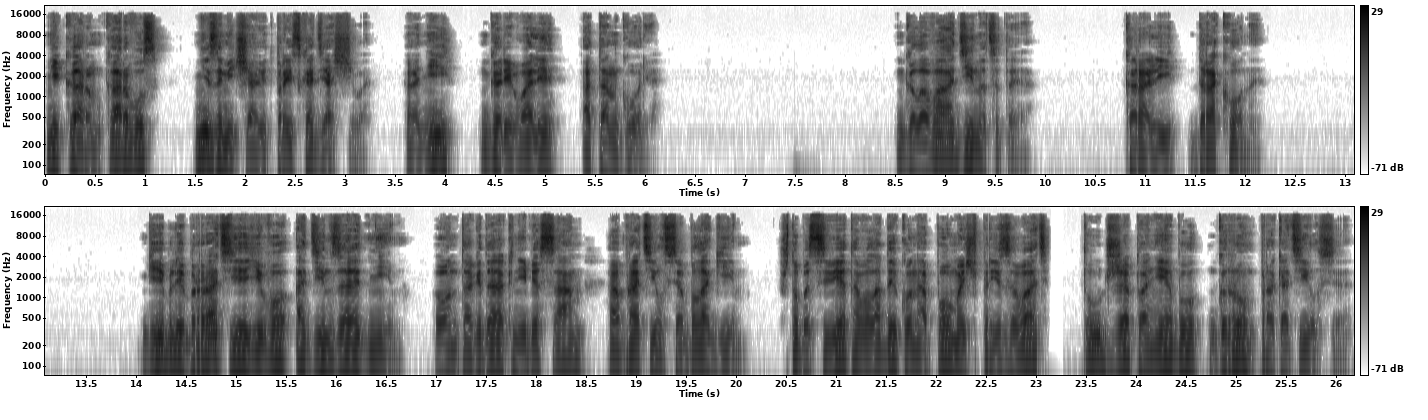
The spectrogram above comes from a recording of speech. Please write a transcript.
ни Карм Карвус не замечают происходящего. Они горевали от Ангоре. Глава одиннадцатая. Короли-драконы. Гибли братья его один за одним. Он тогда к небесам обратился благим чтобы света владыку на помощь призывать, тут же по небу гром прокатился.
